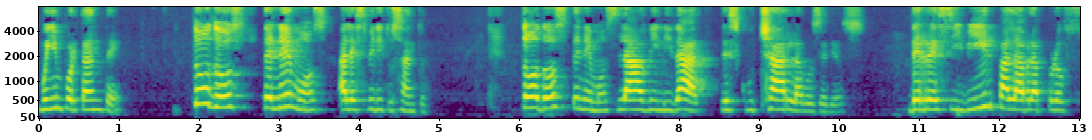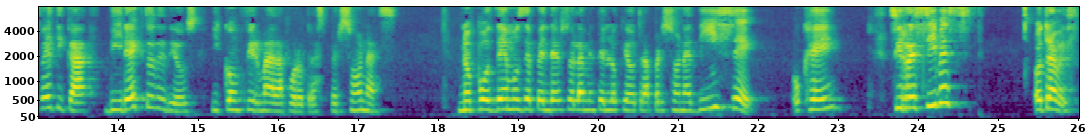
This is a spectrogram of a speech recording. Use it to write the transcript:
Muy importante. Todos tenemos al Espíritu Santo. Todos tenemos la habilidad de escuchar la voz de Dios de recibir palabra profética directo de Dios y confirmada por otras personas. No podemos depender solamente en lo que otra persona dice, ¿ok? Si recibes, otra vez,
